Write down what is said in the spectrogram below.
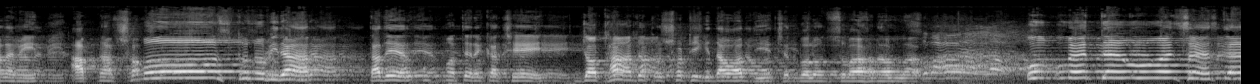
আলামিন, আপনার সমস্ত নবীরা তাদের উম্মতের কাছে যথাযথ সঠিক দাওয়াত দিয়েছেন বলুন সুবহানাল্লাহ সুবহানাল্লাহ أمة وسطا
